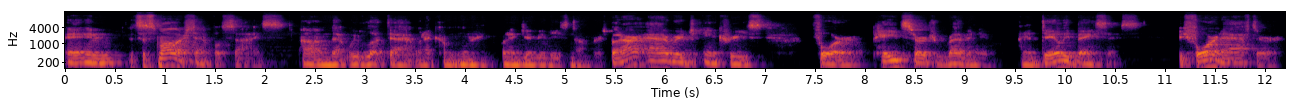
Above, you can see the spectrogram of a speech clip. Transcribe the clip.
and it's a smaller sample size um, that we've looked at when I come when I, when I give you these numbers, but our average increase for paid search revenue on a daily basis before and after,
